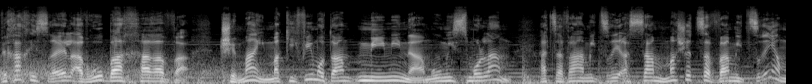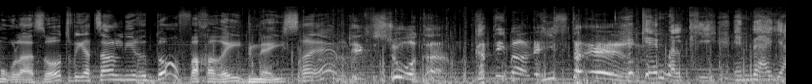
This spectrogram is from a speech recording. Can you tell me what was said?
וכך ישראל עברו בחרבה, כשמים מקיפים אותם מימינם ומשמאלם. הצבא המצרי עשה מה שצבא מצרי אמור לעשות, ויצא לרדוף אחרי בני ישראל. תפסו אותם! קדימה, להסתער! כן, מלכי, אין בעיה.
